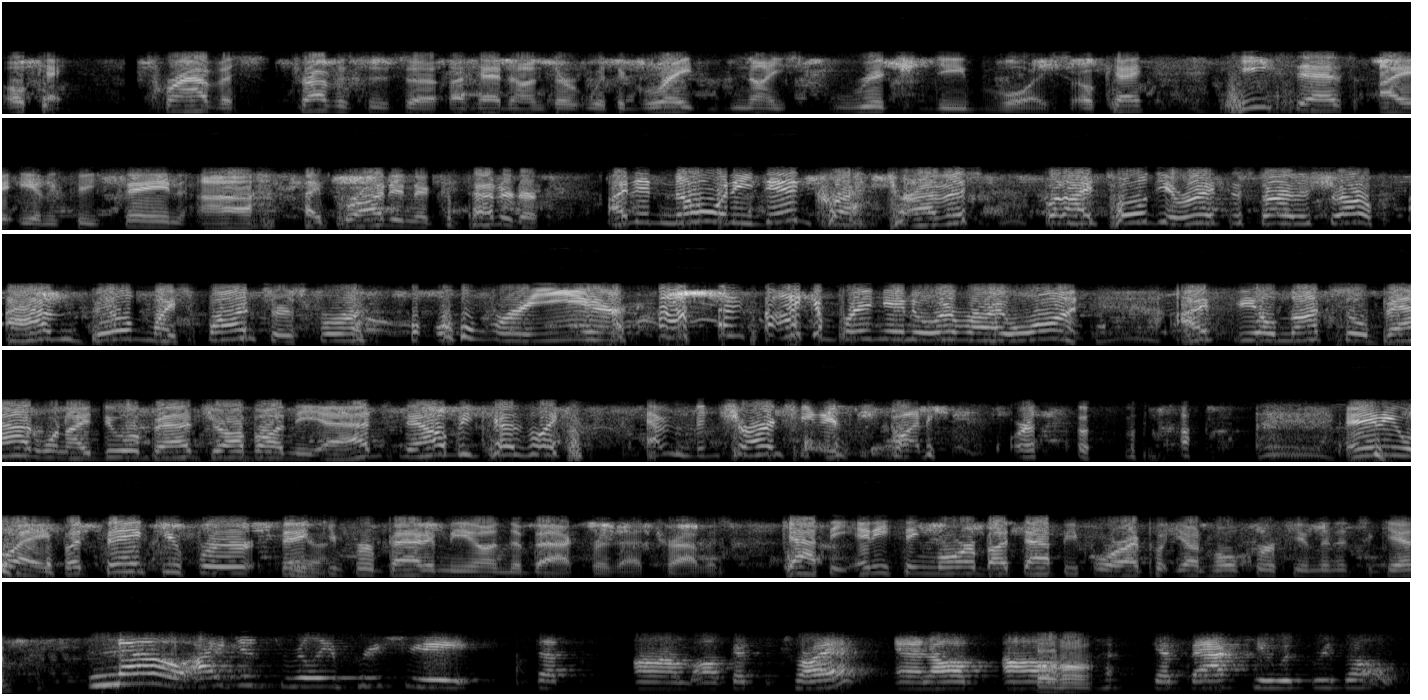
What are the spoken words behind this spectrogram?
Okay. Travis. Travis is a, headhunter with a great, nice, rich, deep voice. Okay. He says, I, and he's saying, uh, I brought in a competitor. I didn't know what he did, Travis, but I told you right at the start of the show, I haven't billed my sponsors for over a year. I can bring in whoever I want. I feel not so bad when I do a bad job on the ads now because like I haven't been charging anybody for them. Anyway, but thank you for thank you for patting me on the back for that, Travis. Kathy, anything more about that before I put you on hold for a few minutes again? No, I just really appreciate that. Um, I'll get to try it, and I'll I'll Uh-huh. get back to you with results.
